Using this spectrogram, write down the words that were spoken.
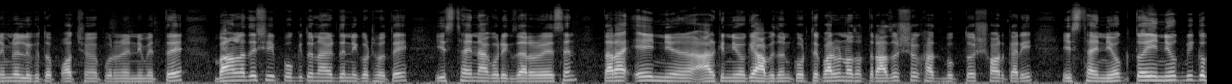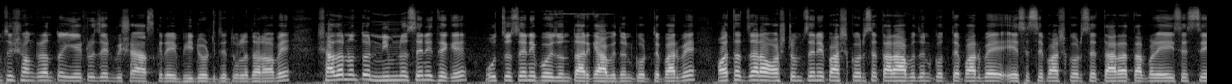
নিম্নলিখিত পদ সময় পূরণের নিমিত্তে বাংলাদেশি প্রকৃত নাগরিকদের নিকট হতে স্থায়ী নাগরিক যারা রয়েছেন, তারা এই আর কি নিয়োগে আবেদন করতে পারবেন। অর্থাৎ রাজস্ব খাতভুক্ত সরকারি স্থায়ী নিয়োগ। তো এই নিয়োগ বিজ্ঞপ্তি সংক্রান্ত এ টু জেড বিষয় আজকের এই ভিডিওটিতে তুলে ধরা হবে। সাধারণত নিম্ন শ্রেণি থেকে উচ্চ শ্রেণি পর্যন্ত আর কি আবেদন করতে পারবে। অর্থাৎ যারা অষ্টম শ্রেণি পাশ করছে, তারা আবেদন করতে পারবে এসএসসি পাশ করছে, তারা তারপরে এইচএসসি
